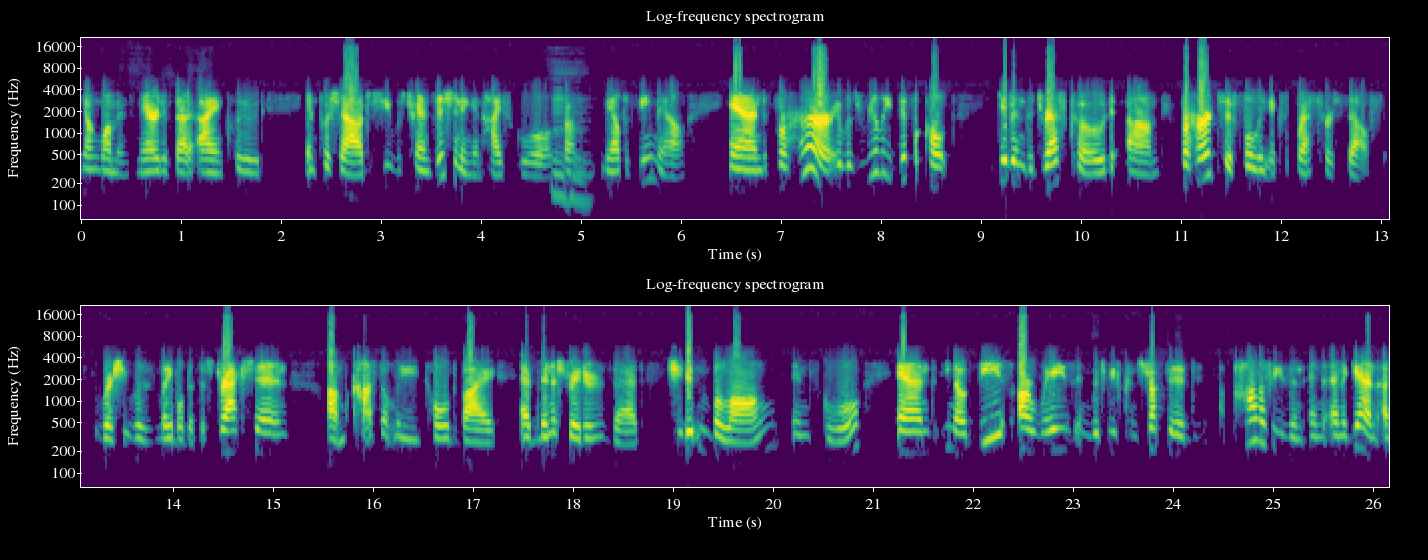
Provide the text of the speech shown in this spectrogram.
young woman's narrative that I include in Push Out. She was transitioning in high school Mm-hmm. from male to female, and for her, it was really difficult, given the dress code, um, for her to fully express herself. Where she was labeled a distraction, um, constantly told by administrators that she didn't belong in school. And, you know, these are ways in which we've constructed policies and, and, and again, a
